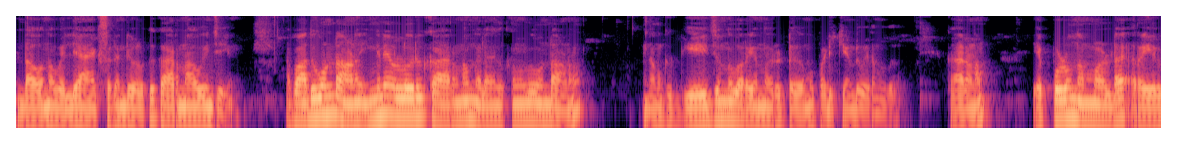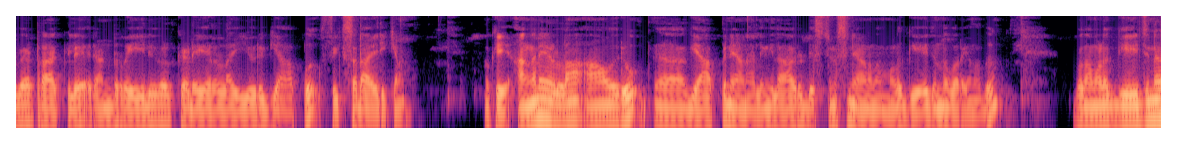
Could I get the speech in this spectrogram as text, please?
ഉണ്ടാവുന്ന വലിയ ആക്സിഡന്റുകൾക്ക് കാരണമാവുകയും ചെയ്യും. അപ്പോൾ അതുകൊണ്ടാണ് ഇങ്ങനെയുള്ള ഒരു കാരണം നിലനിൽക്കുന്നത് കൊണ്ടാണ് നമുക്ക് ഗേജ് എന്ന് പറയുന്ന ഒരു ടേം പഠിക്കേണ്ടി വരുന്നത്. കാരണം എപ്പോഴും നമ്മളുടെ റെയിൽവേ ട്രാക്കിൽ രണ്ട് റെയിലുകൾക്കിടയിലുള്ള ഈ ഒരു ഗ്യാപ്പ് ഫിക്സഡ് ആയിരിക്കണം. ഓക്കെ അങ്ങനെയുള്ള ആ ഒരു ഗ്യാപ്പിനെയാണ് അല്ലെങ്കിൽ ആ ഒരു ഡിസ്റ്റൻസിനെയാണ് നമ്മൾ ഗേജ് എന്ന് പറയുന്നത്. അപ്പോൾ നമ്മൾ ഗേജിനെ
